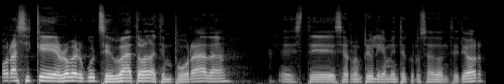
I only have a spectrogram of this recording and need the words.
Ahora sí que Robert Woods se va toda la temporada. Este, se rompió el ligamento cruzado anterior.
